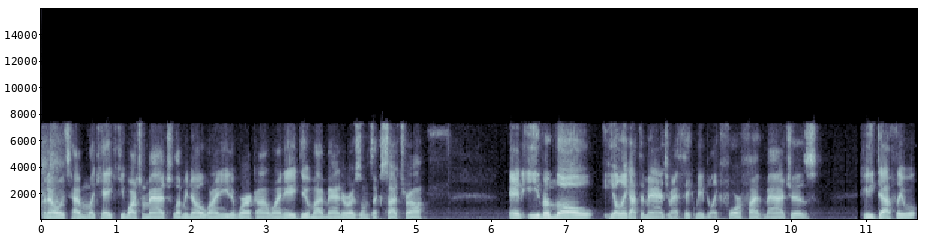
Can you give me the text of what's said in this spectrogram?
and I always have him like, hey, keep watching match? Let me know what I need to work on, what I need to do, my mannerisms, etc. And even though he only got the management, I think maybe like four or five matches, he definitely w-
